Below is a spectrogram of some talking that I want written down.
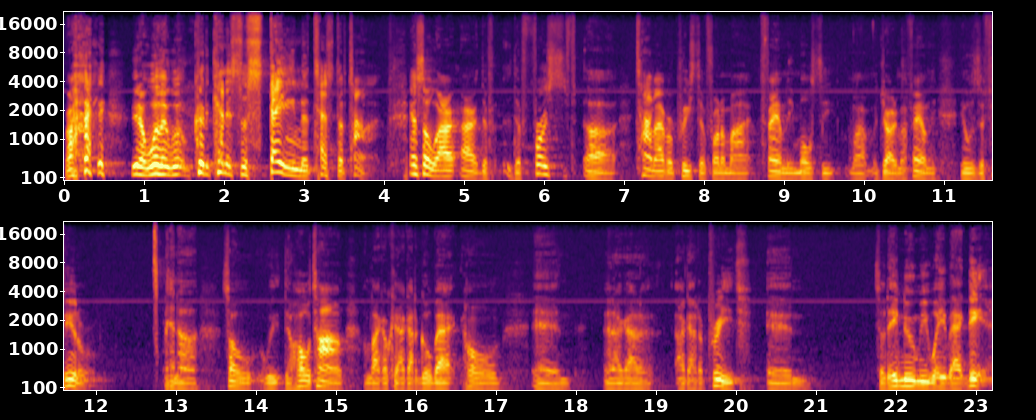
right? you know, will it, will, could, can it sustain the test of time? And so our, our, the, the first uh, time I ever preached in front of my family, mostly my majority of my family, it was a funeral. And uh, so we, the whole time, I'm like, okay, I got to go back home and, and I got to I gotta preach. And so they knew me way back then,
